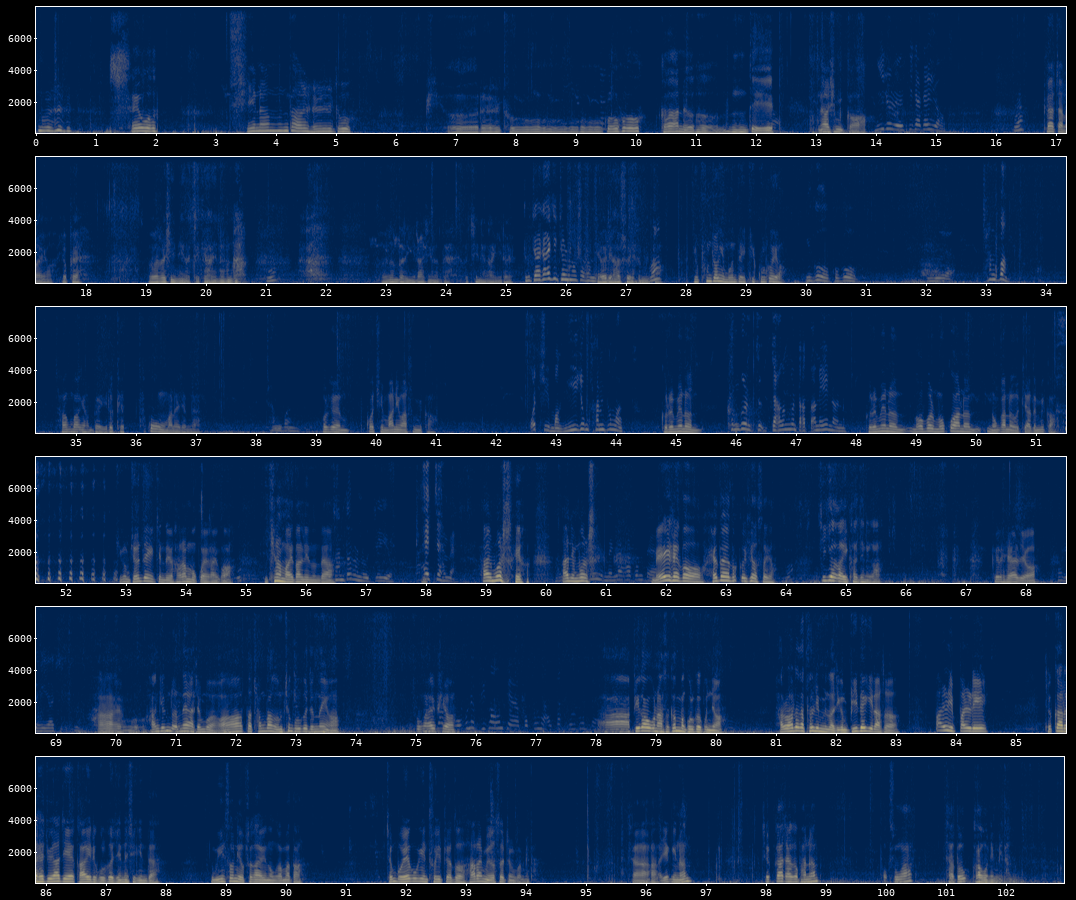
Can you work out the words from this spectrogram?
밤을 세워 지는 달도 별을 두고 가는데 안녕하십니까 일을 기다려요. 배웠잖아요 옆에 어르신이 어떻게 하는가 응? 어른들이 일하시는데 어찌 내가 일을 두 자라지 사람들. 게을리 할수 있습니까 어? 이 품종이 뭔데 이렇게 굵어요 이거 그거 뭐야 창방 상방에 한배 이렇게 탁구공만해졌네 창방 올게 꽃이 많이 왔습니까 꽃이 막 이중 삼중 왔. 그러면은 큰건 작은 건 다 따내 나는. 그러면은 노벌 먹고 하는 농가는 어찌해야 됩니까? 지금 전쟁이 낀데요. 사람 먹고 해가지고. 이키나 많이 달리는데. 산들은 어째요? 했지 하면. 아니, 멀었어요. 아니, 멀 맨날 하던데. 매일 해도, 해도 해도 끝이 없어요. 시계가 이카지, 내가. 그래 해야죠. 그래 해야지. 아이고, 한경 넣네요, 전부. 아, 또 창방 엄청 굵어졌네요. 수고하십시오. 저번에 비가 온게 복근이 알딱 굵은데. 아, 비가 오고 나서 금방 굵었군요. 하루하루가 틀립니다. 지금 비대기라서 빨리 빨리 젓가를 해줘야지 과일이 굵어지는 시기인데 지금 일손이 없어가지고 농가마다 전부 외국인 투입돼도 사람이 없을 정도입니다. 자, 여기는 젓가 작업하는 복숭아 자두 가온입니다.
